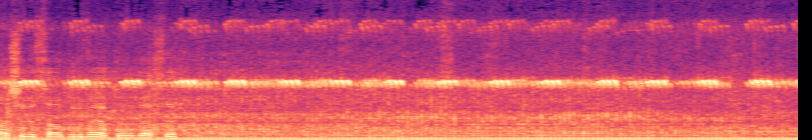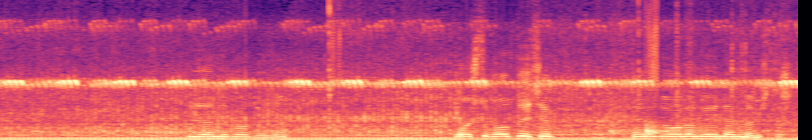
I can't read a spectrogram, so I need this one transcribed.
Aşırı saldırma yapıyor derse. Yerini bozmayacağım. Boşluk olduğu için henüz oğlan eğlenmemiştir.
